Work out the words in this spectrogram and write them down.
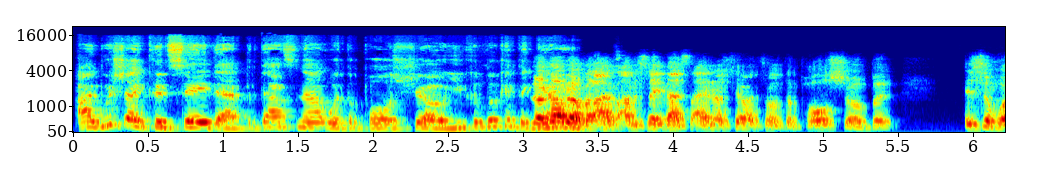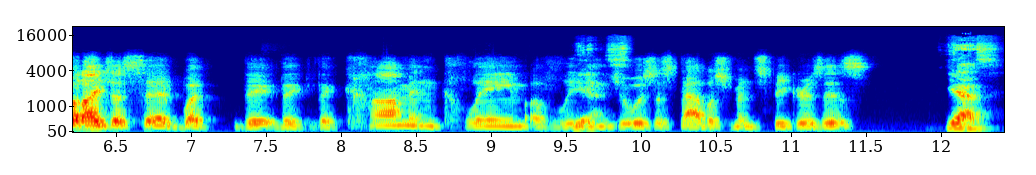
I wish I could say that, but that's not what the polls show. You could look at the no, no, no. But I'm, I'm saying that's I understand what the polls show, but isn't what I just said what the, the, the common claim of leading yes. Jewish establishment speakers is? Yes.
